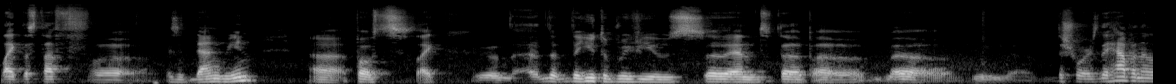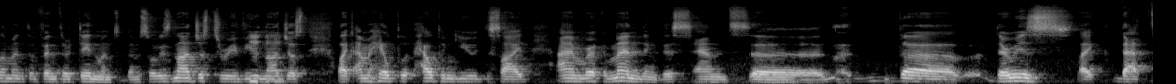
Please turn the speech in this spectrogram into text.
like the stuff. Uh, is it Dan Greene uh, posts like uh, the, the YouTube reviews uh, and the the shores. They have an element of entertainment to them. So it's not just to review Mhm. not just like i'm help, helping you decide. I'm recommending this and uh, the there is like that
